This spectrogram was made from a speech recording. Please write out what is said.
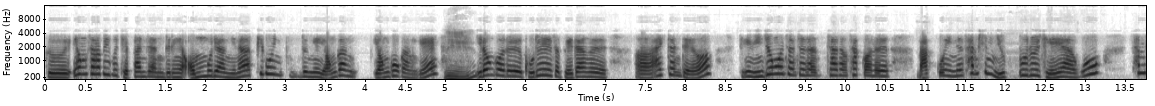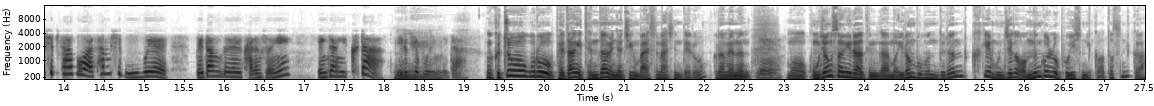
그 형사합의부 재판장들의 업무량이나 피고인 등의 연관 연고 관계 예. 이런 거를 고려해서 배당을 어, 할 텐데요. 지금 임종원 전 차장, 사건을 맡고 있는 36부를 제외하고 34부와 35부의 배당될 가능성이 굉장히 크다 이렇게 예. 보입니다. 그쪽으로 배당이 된다면요. 지금 말씀하신 대로 그러면은 네. 뭐 공정성이라든가 뭐 이런 부분들은 크게 문제가 없는 걸로 보이십니까? 어떻습니까?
